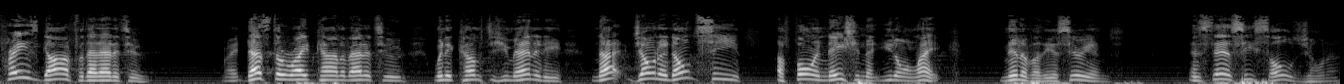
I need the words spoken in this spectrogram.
Praise God for that attitude. Right? That's the right kind of attitude when it comes to humanity. Not Jonah, don't see a foreign nation that you don't like. Nineveh, the Assyrians. Instead, see souls, Jonah.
